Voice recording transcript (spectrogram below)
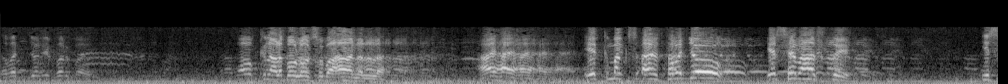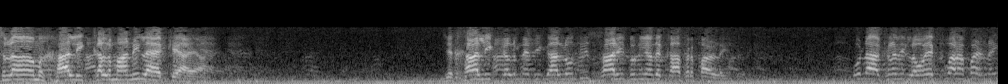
توجہ نہیں فرمائی۔ بولو سبحان اللہ ہائے ہائے ہائے ہائے۔ ایک مقصد توجہ اس واسطے اسلام خالی کلمہ نہیں لے کے آیا۔ جی خالی کلمے کی گل ہوتی ساری دنیا دے کافر پڑھ لیں۔ وہ آخر دی لو، ایک بار پڑھنا ہی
